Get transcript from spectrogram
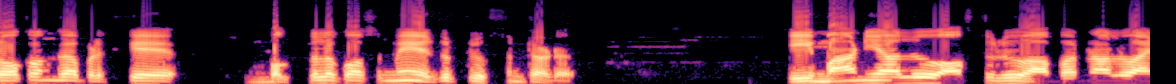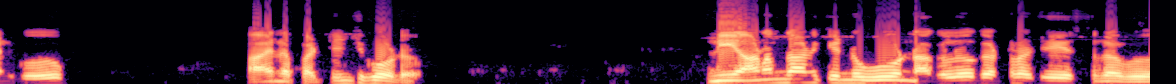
లోకంగా బ్రతికే భక్తుల కోసమే ఎదురు చూస్తుంటాడు. ఈ మాన్యాలు ఆస్తులు ఆభరణాలు ఆయనకు ఆయన పట్టించుకోడు. నీ ఆనందానికి నువ్వు నగలు గట్రా చేయిస్తున్నావు.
